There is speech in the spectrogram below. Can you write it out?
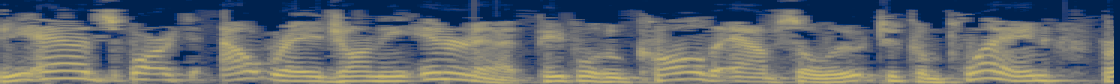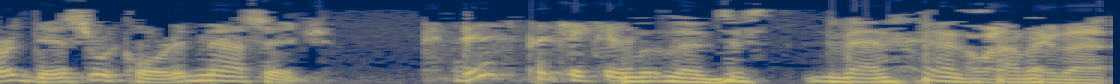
The ad sparked outrage on the internet. People who called Absolut to complain heard this recorded message. This particular just Ben, stop wanna hear that.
